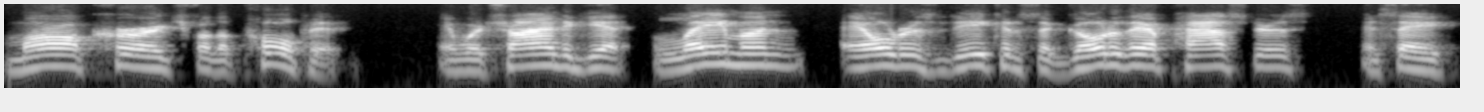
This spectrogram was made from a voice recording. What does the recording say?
Moral Courage for the Pulpit. And we're trying to get laymen, elders, deacons to go to their pastors and say,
